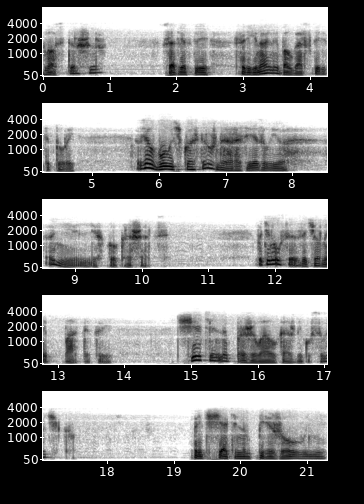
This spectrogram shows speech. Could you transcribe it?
Глостершир в соответствии с оригинальной болгарской рецептурой. Взял булочку, осторожно разрезал ее. Они легко крошатся. Потянулся за черной патокой. Тщательно прожевал каждый кусочек. При тщательном пережевывании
